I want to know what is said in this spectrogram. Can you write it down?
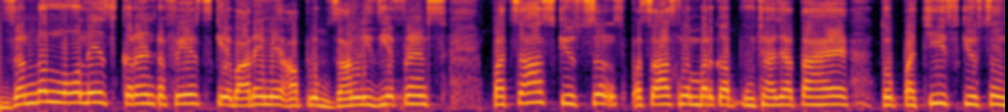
general knowledge current affairs के बारे में आप लोग जान लीजिए फ्रेंड्स पचास क्वेश्चन पचास नंबर का पूछा जाता है तो पच्चीस क्वेश्चन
